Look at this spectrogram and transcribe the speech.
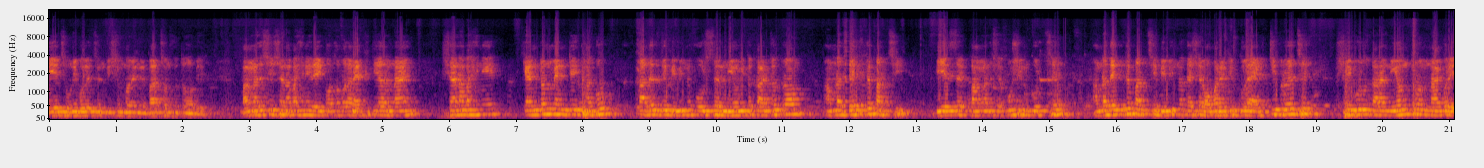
দিয়েছে। উনি বলেছেন, ডিসেম্বরে নির্বাচন হতে হবে। বাংলাদেশের সেনাবাহিনীর এই কথা বলার এখতিয়ার নাই। সেনাবাহিনীর ক্যান্টনমেন্টেই থাকুক। তাদের যে বিভিন্ন ফোর্সের নিয়মিত কার্যক্রম, আমরা দেখতে পাচ্ছি বিএসএফ বাংলাদেশে পুশিং করছে। আমরা দেখতে পাচ্ছি বিভিন্ন দেশের অপারেটিভগুলো অ্যাক্টিভ রয়েছে। সেগুলো তারা নিয়ন্ত্রণ না করে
